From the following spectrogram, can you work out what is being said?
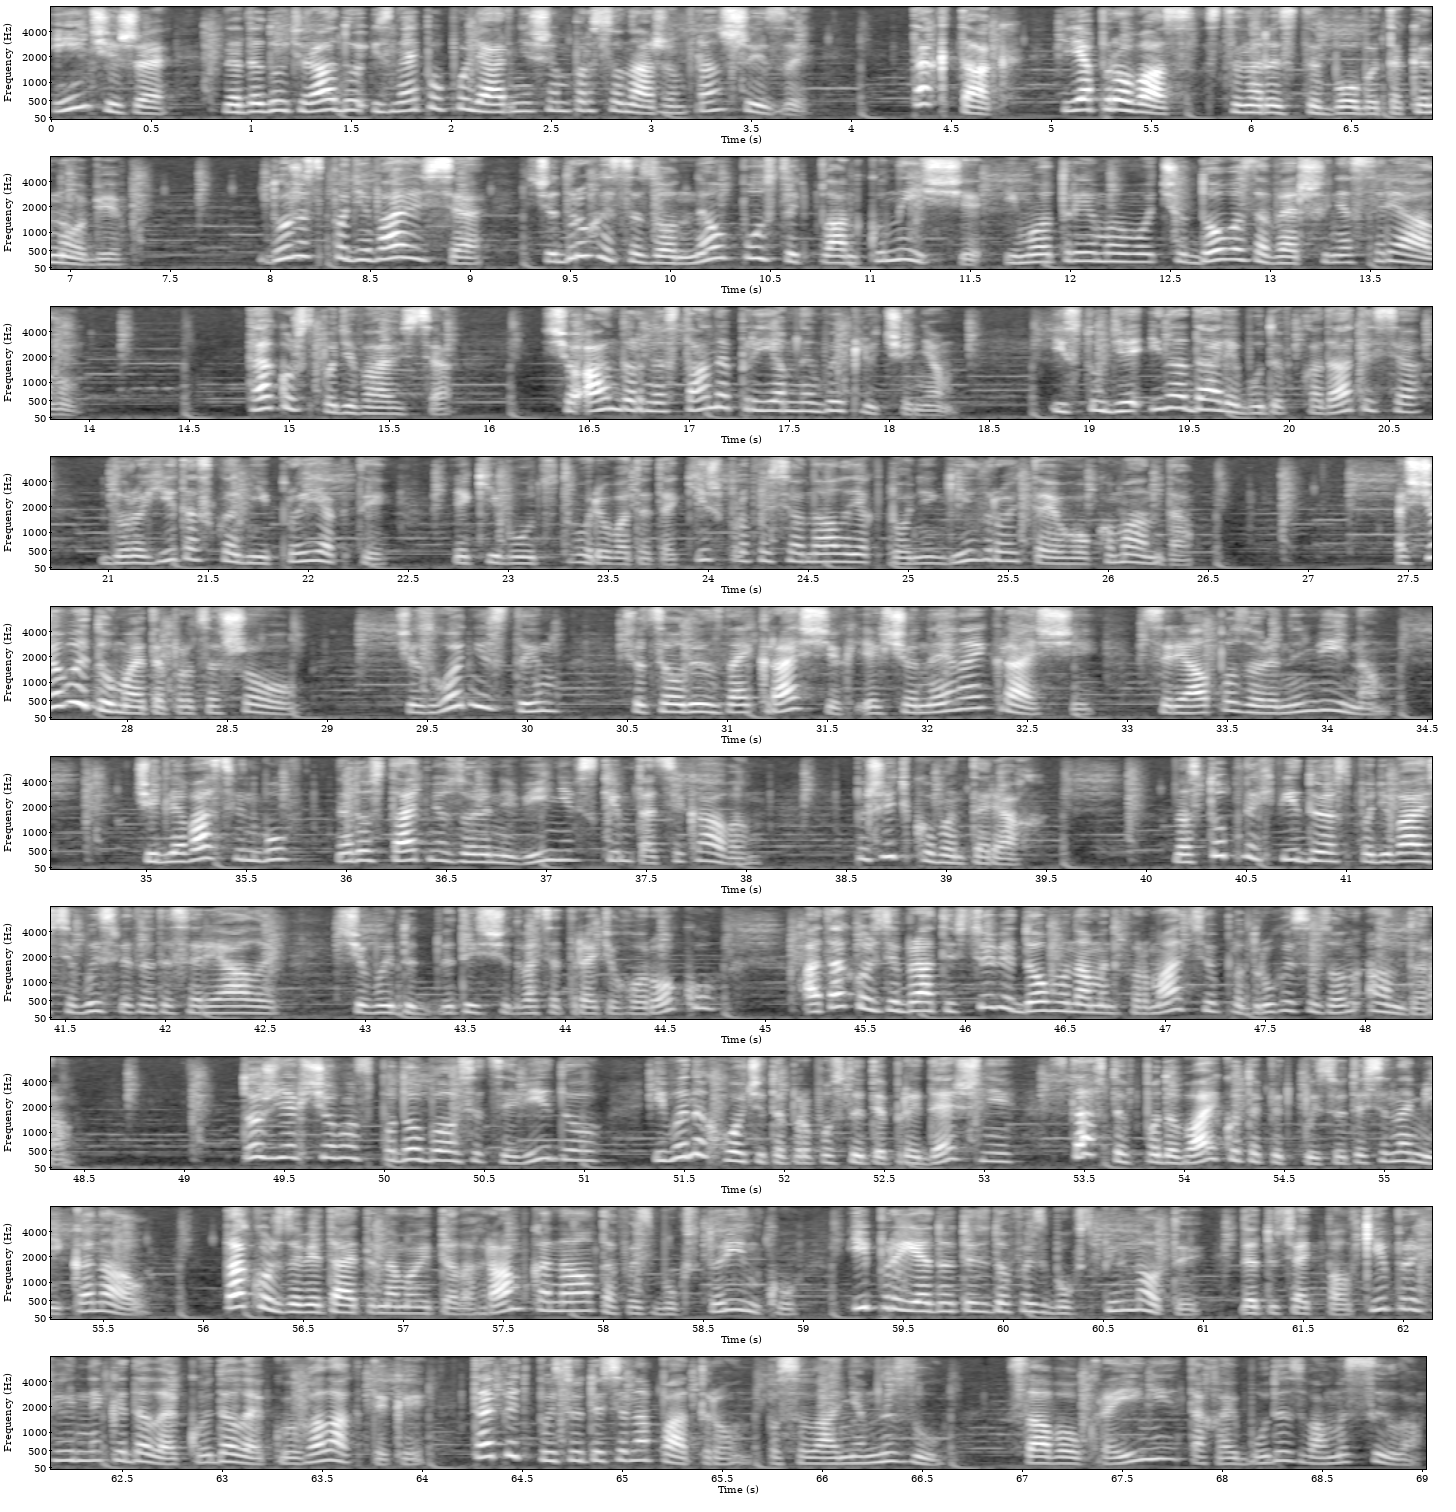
Інші же не дадуть раду із найпопулярнішим персонажем франшизи. Так, так, я про вас, сценаристи Боби та Кенобі. Дуже сподіваюся, що другий сезон не опустить планку нижче, і ми отримаємо чудове завершення серіалу. Також сподіваюся, що Андор не стане приємним виключенням, і студія і надалі буде вкладатися в дорогі та складні проєкти, які будуть створювати такі ж професіонали, як Тоні Гілрой та його команда. А що ви думаєте про це шоу? Чи згодні з тим, що це один з найкращих, якщо не найкращий, серіал по зоряним війнам? Чи для вас він був недостатньо зоряневільнівським та цікавим? Пишіть в коментарях. Наступних відео я сподіваюся висвітлити серіали, що вийдуть 2023 року, а також зібрати всю відому нам інформацію про другий сезон Андора. Тож, якщо вам сподобалося це відео і ви не хочете пропустити прийдешні, ставте вподобайку та підписуйтеся на мій канал. Також завітайте на мій телеграм-канал та фейсбук-сторінку і приєднуйтесь до фейсбук-спільноти, де тусять палки прихильники далекої далекої галактики, та підписуйтеся на Patreon, посилання внизу. Слава Україні та хай буде з вами сила!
